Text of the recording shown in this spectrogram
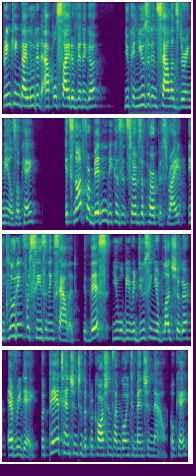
drinking diluted apple cider vinegar, you can use it in salads during meals, okay? It's not forbidden because it serves a purpose, right? Including for seasoning salad. With this, you will be reducing your blood sugar every day. But pay attention to the precautions I'm going to mention now, okay?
